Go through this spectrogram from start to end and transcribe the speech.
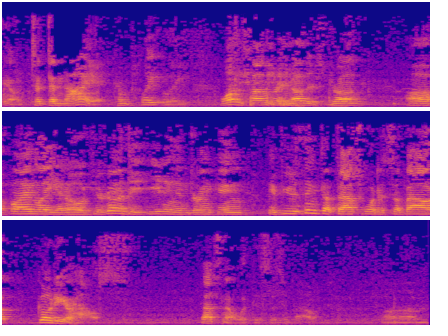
you know to deny it completely One's hungry, another's drunk. Uh, finally, you know, if you're going to be eating and drinking, if you think that that's what it's about, go to your house. That's not what this is about. Um,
